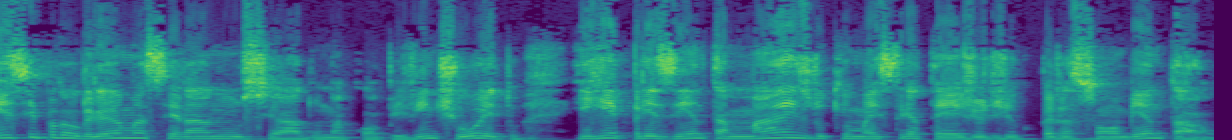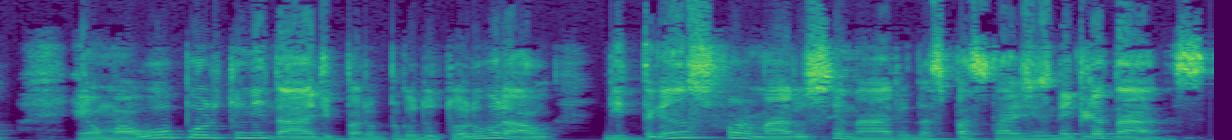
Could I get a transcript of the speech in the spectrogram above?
Esse programa será anunciado na COP28 e representa mais do que uma estratégia de recuperação ambiental. É uma oportunidade para o produtor rural de transformar o cenário das pastagens degradadas,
